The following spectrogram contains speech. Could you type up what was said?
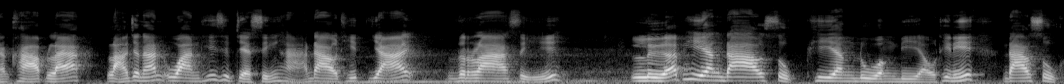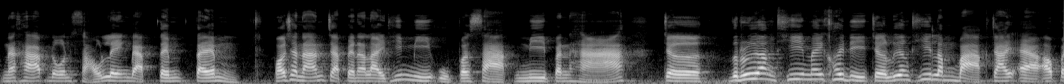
นะครับ และหลังจากนั้นวันที่ 17 สิงหาดาวทิตย้ายราศีเหลือเพียงดาวศุกร์เพียงดวงเดียว ทีนี้ดาวศุกร์นะครับ โดนเสาเลงแบบเต็มๆ เพราะฉะนั้นจะเป็นอะไรที่มีอุปสรรค มีปัญหา เจอเรื่องที่ไม่ค่อยดี เจอเรื่องที่ลำบากใจแอบเอาไป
